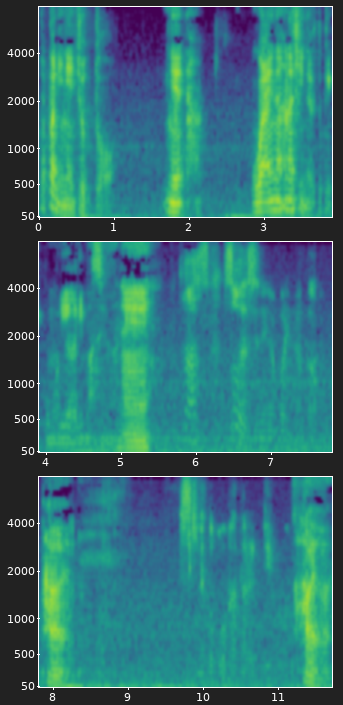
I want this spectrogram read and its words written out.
やっぱりね、ちょっと、ね、お笑いの話になると結構盛り上がりますよね。まあ、そそうですね。やっぱりなんか、はい。好きなとこを語るっていうのは。はいはい。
